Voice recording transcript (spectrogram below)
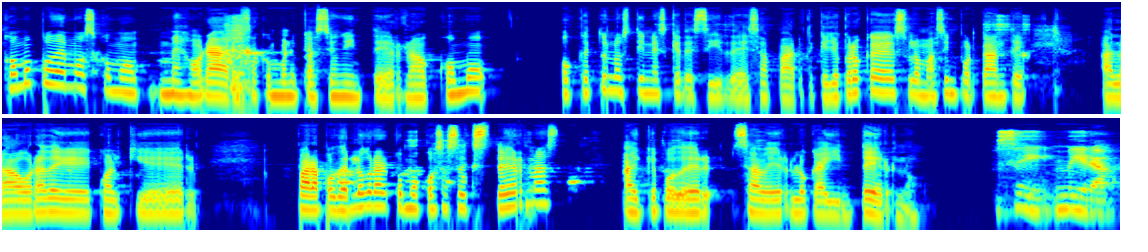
¿Cómo podemos como mejorar esa comunicación interna o cómo o qué tú nos tienes que decir de esa parte? Que yo creo que es lo más importante a la hora de cualquier para poder lograr como cosas externas, hay que poder saber lo que hay interno. Sí, mira,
